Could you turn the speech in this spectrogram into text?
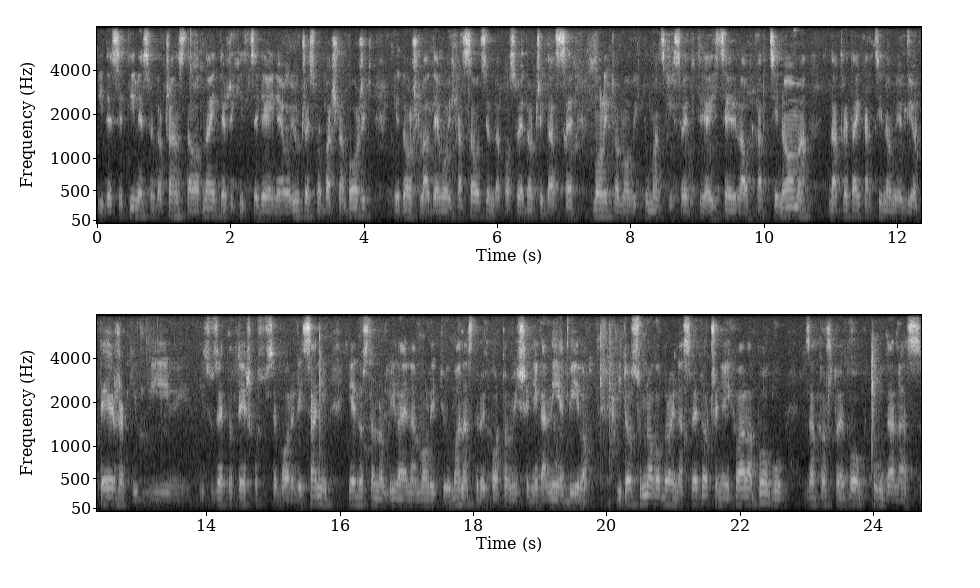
i desetine svedočanstava od najtežih isceljenja. Evo, juče smo baš na Božić, je došla devojka sa ocem da posvedoči da se molitvom ovih tumanskih svetitelja iscelila od karcinoma. Dakle, taj karcinom je bio težak i, i izuzetno teško su se borili sa njim, jednostavno bila je na molitvi u manastiru i potom više njega nije bilo. I to su mnogobrojna svedočenja i hvala Bogu zato što je Bog tu da nas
